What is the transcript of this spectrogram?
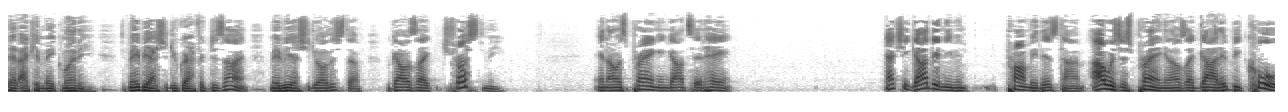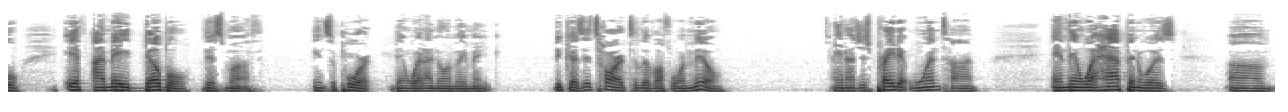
that I can make money? Maybe I should do graphic design. Maybe I should do all this stuff. But God was like, trust me. And I was praying and God said, Hey, actually, God didn't even prompt me this time. I was just praying and I was like, God, it'd be cool if I made double this month in support than what I normally make because it's hard to live off one meal. And I just prayed at one time and then what happened was, um,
